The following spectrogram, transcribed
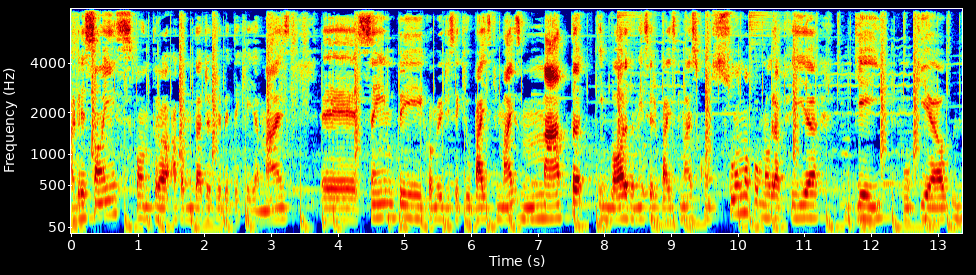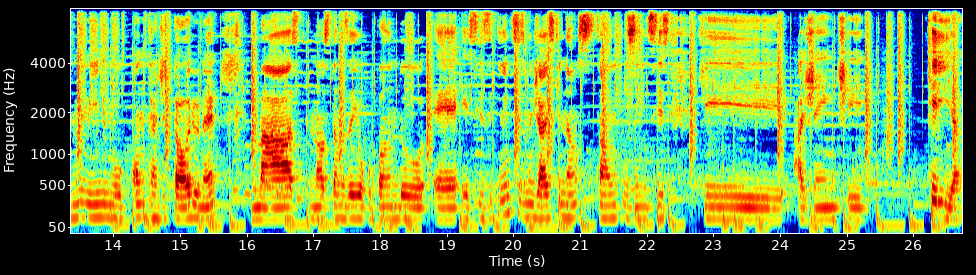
agressões contra a comunidade LGBTQIA+, é sempre, como eu disse aqui, o país que mais mata, embora também seja o país que mais consuma pornografia gay, o que é no mínimo contraditório, né? Mas nós estamos aí ocupando é, esses índices mundiais que não são os índices que a gente queria,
